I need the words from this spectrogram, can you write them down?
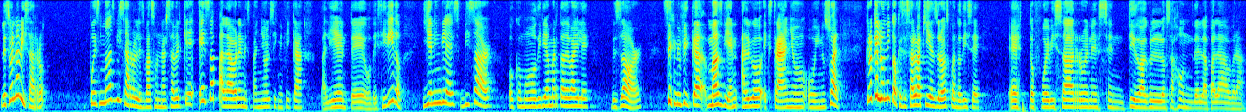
¿Les suena bizarro? Pues más bizarro les va a sonar saber que esa palabra en español significa valiente o decidido. Y en inglés, bizarre, o como diría Marta de baile, bizarre, significa más bien algo extraño o inusual. Creo que el único que se salva aquí es Dross cuando dice esto fue bizarro en el sentido anglosajón de la palabra.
